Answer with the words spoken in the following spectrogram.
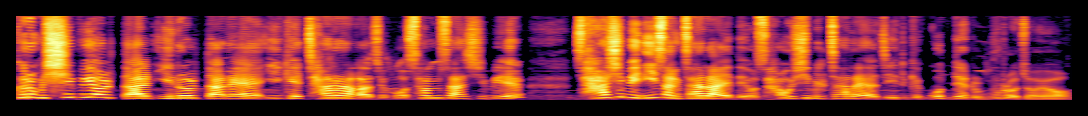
그럼 12월 달, 1월 달에 이게 자라가지고 3, 40일, 40일 이상 자라야 돼요. 4, 50일 자라야지 이렇게 꽃대를 물어줘요.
